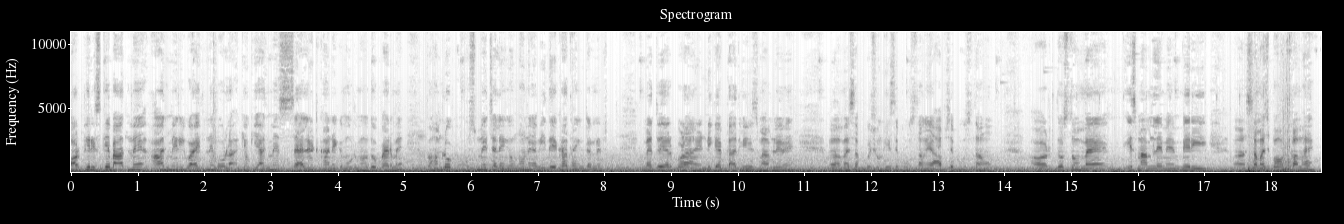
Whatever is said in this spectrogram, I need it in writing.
और फिर इसके बाद में आज मेरी वाइफ ने बोला क्योंकि आज मैं सैलड खाने के मूड में हूँ दोपहर में तो हम लोग उसमें चलेंगे। उन्होंने अभी देखा था इंटरनेट मैं तो यार बड़ा हैंडीकैप्ड आदमी हूँ इस मामले में। अ, मैं सब कुछ उन्हीं से पूछता हूँ या आपसे पूछता हूँ। और दोस्तों मैं इस मामले में मेरी अ, समझ बहुत कम है।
